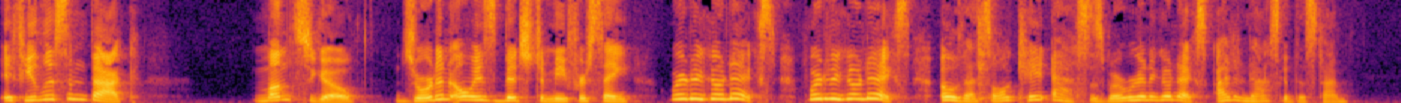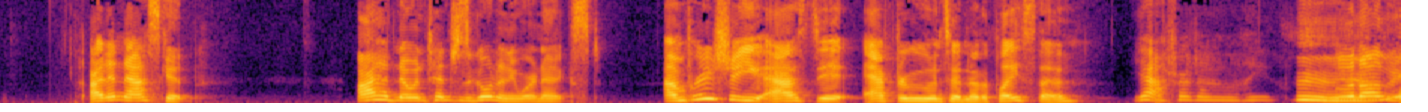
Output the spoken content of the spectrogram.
if you listen back months ago, Jordan always bitched at me for saying, Where do we go next? Where do we go next? Oh, that's all Kate asks is where we're gonna go next. I didn't ask it this time. I didn't ask it. I had no intentions of going anywhere next. I'm pretty sure you asked it after we went to another place, though. Yeah, after I well, not in the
